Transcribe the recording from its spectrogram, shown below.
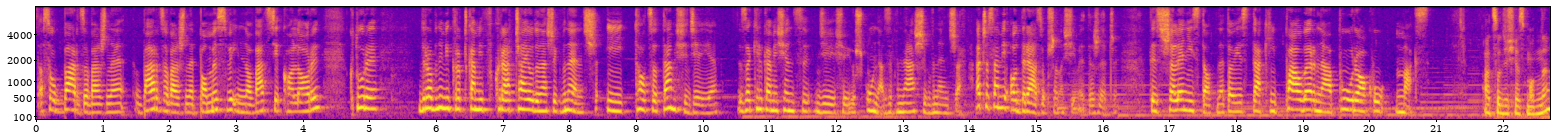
to są bardzo ważne, bardzo ważne pomysły, innowacje, kolory, które drobnymi kroczkami wkraczają do naszych wnętrz i to, co tam się dzieje, za kilka miesięcy dzieje się już u nas, w naszych wnętrzach, a czasami od razu przenosimy te rzeczy. To jest szalenie istotne. To jest taki power na pół roku max. A co dziś jest modne?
